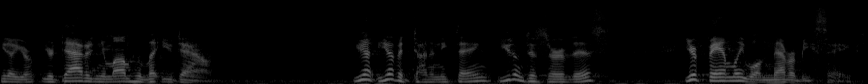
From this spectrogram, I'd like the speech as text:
you know, your, your dad and your mom who let you down. You, you haven't done anything. You don't deserve this. Your family will never be saved.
